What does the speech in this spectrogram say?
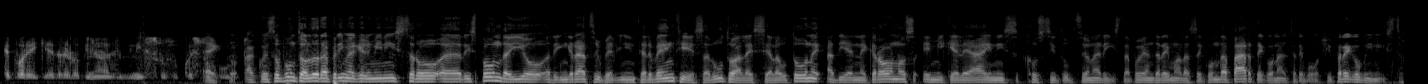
e vorrei chiedere l'opinione del Ministro su questo ecco, punto. A questo punto allora prima che il Ministro eh, risponda io ringrazio per gli interventi e saluto Alessia Lautone, ADN Cronos e Michele Ainis, costituzionalista. Poi andremo alla seconda parte con altre voci. Prego Ministro.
